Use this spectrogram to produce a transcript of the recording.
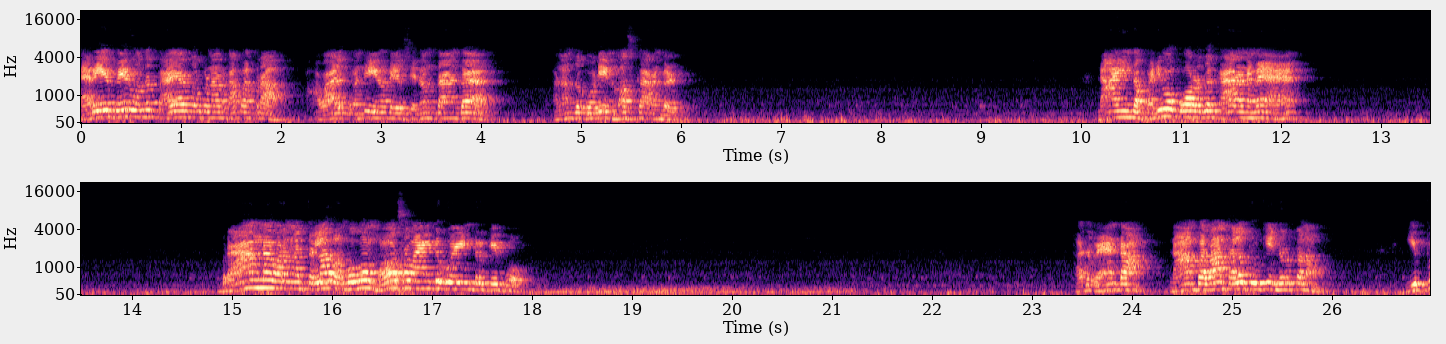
நிறைய பேர் வந்து தாயார் தோப்பனார் காப்பாத்துறா. அவளுக்கு வந்து என்னுடைய சினம் தாழ்ந்த அனந்த கோடி நமஸ்காரங்கள். நான் இந்த பதிவை போடுறது காரணமே பிராமண வர்ணத்தில் ரொம்பவும் மோசம் வாங்கிட்டு போயின்னு இருக்கு இப்போ. அது வேண்டாம். நாம் தான் தலை தூக்கி நிறுத்தணும். இப்ப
